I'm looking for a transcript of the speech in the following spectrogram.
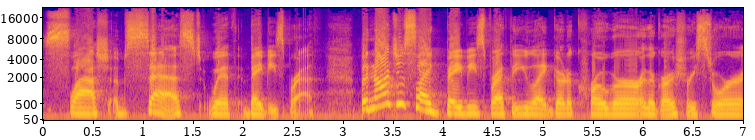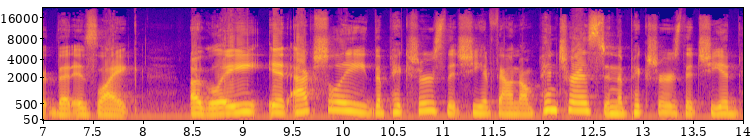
slash obsessed with baby's breath. But not just like baby's breath that you like go to Kroger or the grocery store that is like ugly. It actually, the pictures that she had found on Pinterest and the pictures that she had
